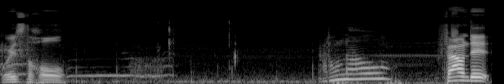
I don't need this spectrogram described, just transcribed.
Where's the hole? I don't know. Found it!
